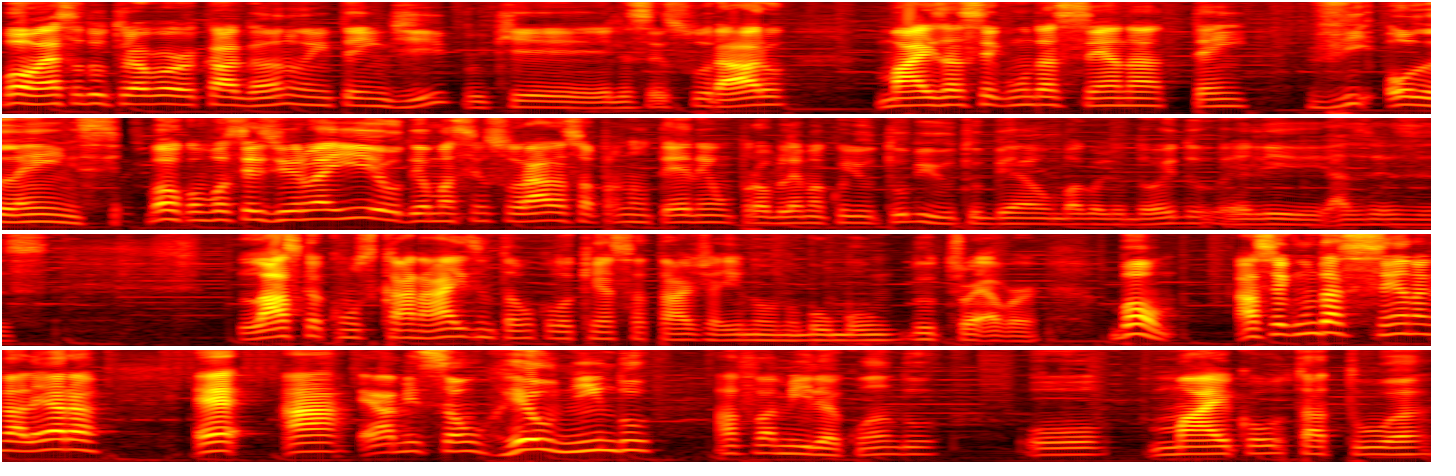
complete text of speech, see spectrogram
Bom, essa do Trevor cagando não entendi, porque eles censuraram, mas a segunda cena tem violência. Bom, como vocês viram aí, eu dei uma censurada só pra não ter nenhum problema com o YouTube. O YouTube é um bagulho doido, ele às vezes lasca com os canais, então eu coloquei essa tarde aí no, no bumbum do Trevor. Bom, a segunda cena, galera, é a, é a missão reunindo a família, quando o Michael tatua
